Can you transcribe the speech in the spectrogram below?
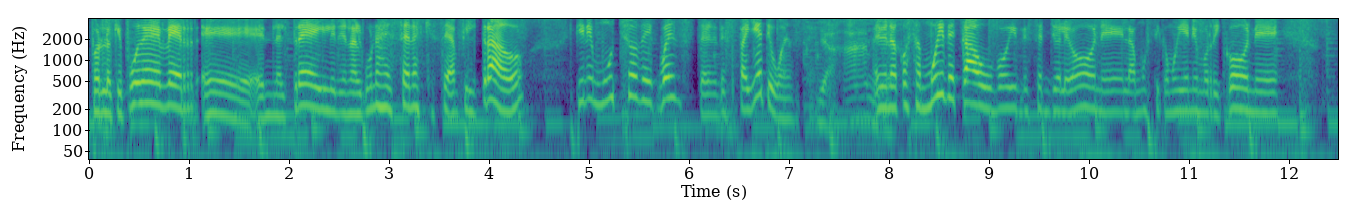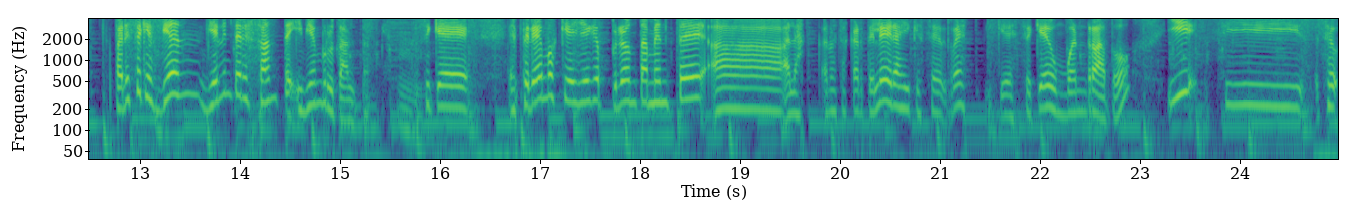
por lo que pude ver eh, en el trailer y en algunas escenas que se han filtrado, tiene mucho de western, de spaghetti western. Ah, Hay una cosa muy de cowboy, de Sergio Leone, la música muy Ennio Morricone. Parece que es bien, bien interesante y bien brutal también. Mm. Así que esperemos que llegue prontamente a, a las- a nuestras carteleras y que se rest- y que se quede un buen rato. Y si, se-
